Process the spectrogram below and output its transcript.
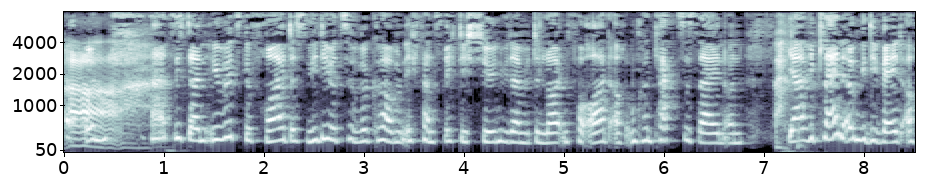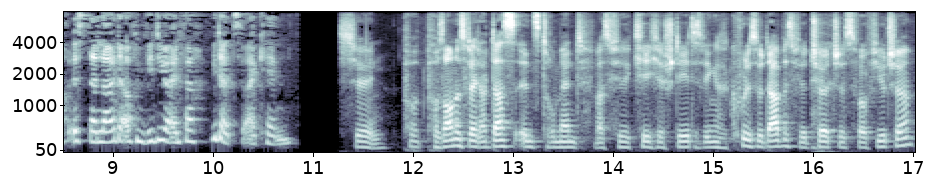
Ah. Hat sich dann übelst gefreut, das Video zu bekommen. Ich fand es richtig schön, wieder mit den Leuten vor Ort auch im Kontakt zu sein und ja, wie klein irgendwie die Welt auch ist, dann Leute auf dem Video einfach wiederzuerkennen. Schön. Posaune ist vielleicht auch das Instrument, was für Kirche steht. Deswegen ist es cool, dass du da bist für Churches for Future.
